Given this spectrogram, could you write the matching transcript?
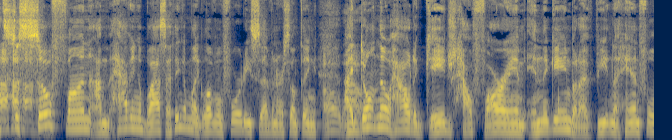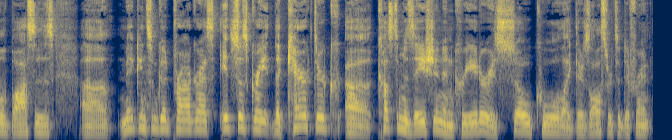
it's just so fun. I'm having a blast. I think I'm like level 47 or something. Oh, I wow. don't know how to gauge how far I am in the game, but I've beaten a handful of bosses, uh, making some good progress. It's just great. The character uh, customization and creator is so cool. Like there's all sorts of different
